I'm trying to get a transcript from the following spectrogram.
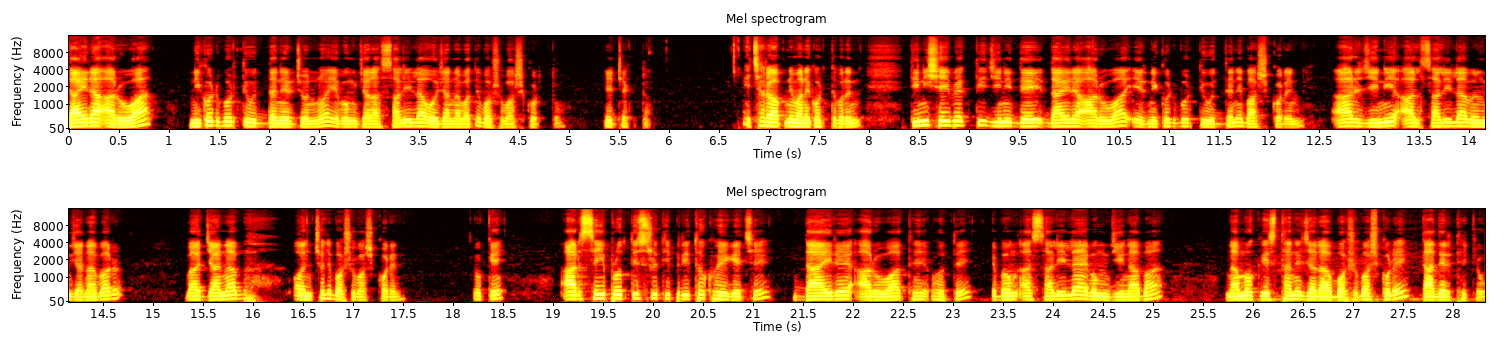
দায়রা আরোয়া নিকটবর্তী উদ্যানের জন্য এবং যারা সালিলা ও জানাবাতে বসবাস করত। এটা একটা। এছাড়াও আপনি মনে করতে পারেন, তিনি সেই ব্যক্তি যিনি দায়রা আরোয়া এর নিকটবর্তী উদ্যানে বাস করেন আর যিনি আল সালিলা এবং জানাবার বা জানাব অঞ্চলে বসবাস করেন। ওকে? আর সেই প্রতিশ্রুতি পৃথক হয়ে গেছে দায়রে আরওয়াতে হতে এবং আর সালিলা এবং জিনাবা নামক স্থানে যারা বসবাস করে তাদের থেকেও।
